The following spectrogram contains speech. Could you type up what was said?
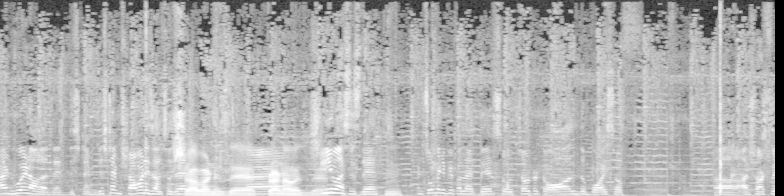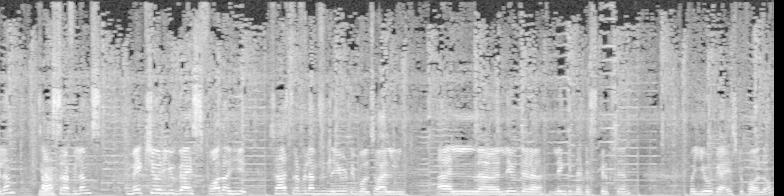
and who and all are there this time. This time Shravan is also there. ಶ್ರಾವಣ್ ಇಸ್ ದೇರ್ And ಪ್ರಣವ್ ಇಸ್ ದೇರ್ Srinivas is there. Hmm. And so many people are there. So shout out to all the boys of uh, our short film, Sahasra Films. Make sure you guys follow he- Sahasra Films in the YouTube also. I'll I'll uh, leave the link in the description for you guys to follow.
